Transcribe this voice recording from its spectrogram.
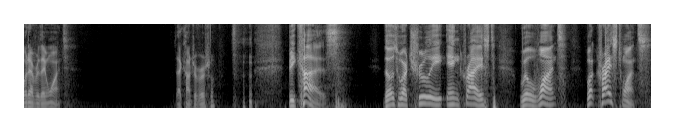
whatever they want. Is that controversial? because those who are truly in Christ will want what Christ wants.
